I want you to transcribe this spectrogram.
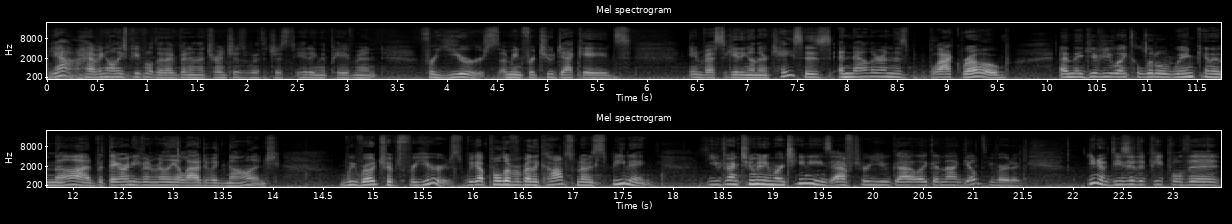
yeah, having all these people that I've been in the trenches with just hitting the pavement for years. I mean, for two decades, investigating on their cases. And now they're in this black robe and they give you like a little wink and a nod, but they aren't even really allowed to acknowledge we road tripped for years. We got pulled over by the cops when I was speeding. You drank too many martinis after you got like a not guilty verdict. You know, these are the people that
